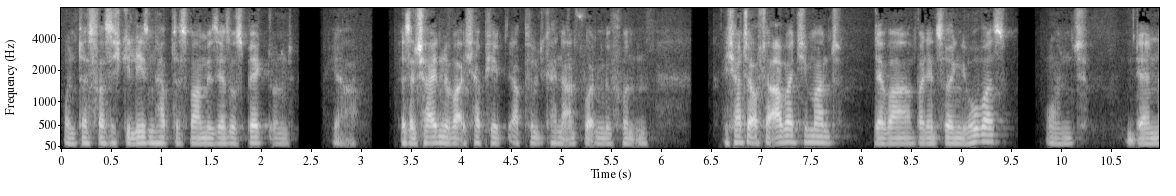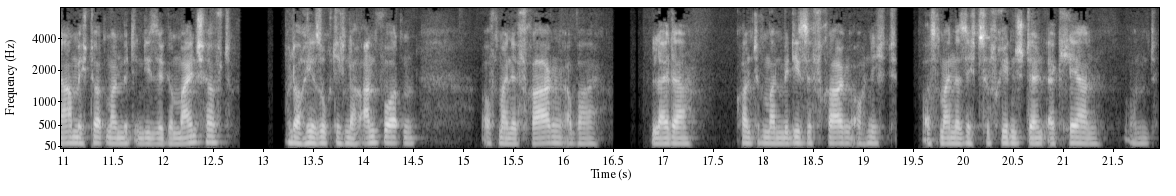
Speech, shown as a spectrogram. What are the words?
Und das, was ich gelesen habe, das war mir sehr suspekt. Und ja, das Entscheidende war, ich habe hier absolut keine Antworten gefunden. Ich hatte auf der Arbeit jemand, der war bei den Zeugen Jehovas und der nahm mich dort mal mit in diese Gemeinschaft. Und auch hier suchte ich nach Antworten auf meine Fragen, aber leider konnte man mir diese Fragen auch nicht aus meiner Sicht zufriedenstellend erklären. Und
